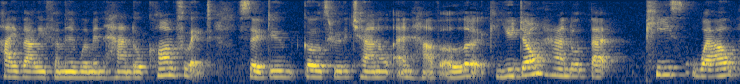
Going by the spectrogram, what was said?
high value feminine women handle conflict. So do go through the channel and have a look. You don't handle that peace well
